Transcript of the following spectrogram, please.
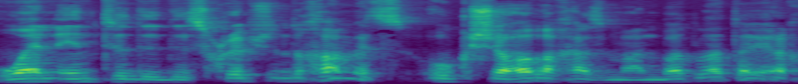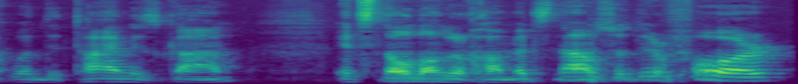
went into the description the chametz ukshahol but when the time is gone, it's no longer chametz now, so therefore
